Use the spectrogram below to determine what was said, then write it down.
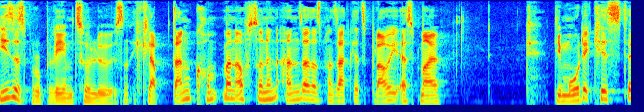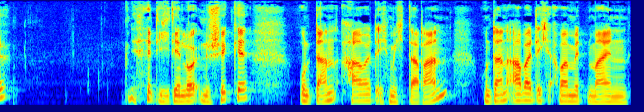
dieses Problem zu lösen, ich glaube, dann kommt man auf so einen Ansatz, dass man sagt, jetzt brauche ich erstmal die Modekiste, die ich den Leuten schicke und dann arbeite ich mich daran und dann arbeite ich aber mit meinen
